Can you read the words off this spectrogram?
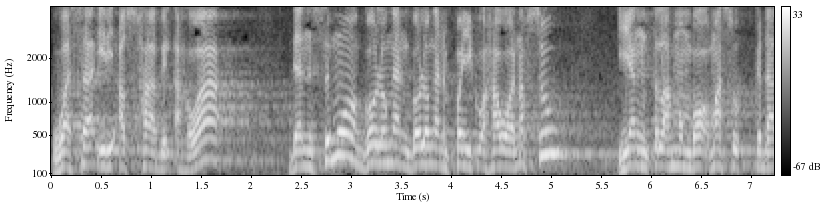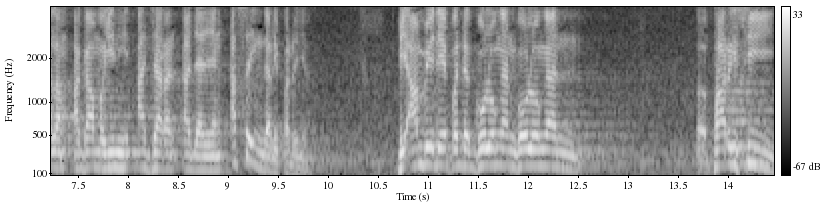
wasairi ashabil ahwa' dan semua golongan-golongan pengikut hawa nafsu yang telah membawa masuk ke dalam agama ini ajaran-ajaran yang asing daripadanya. Diambil daripada golongan-golongan uh, Parisi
